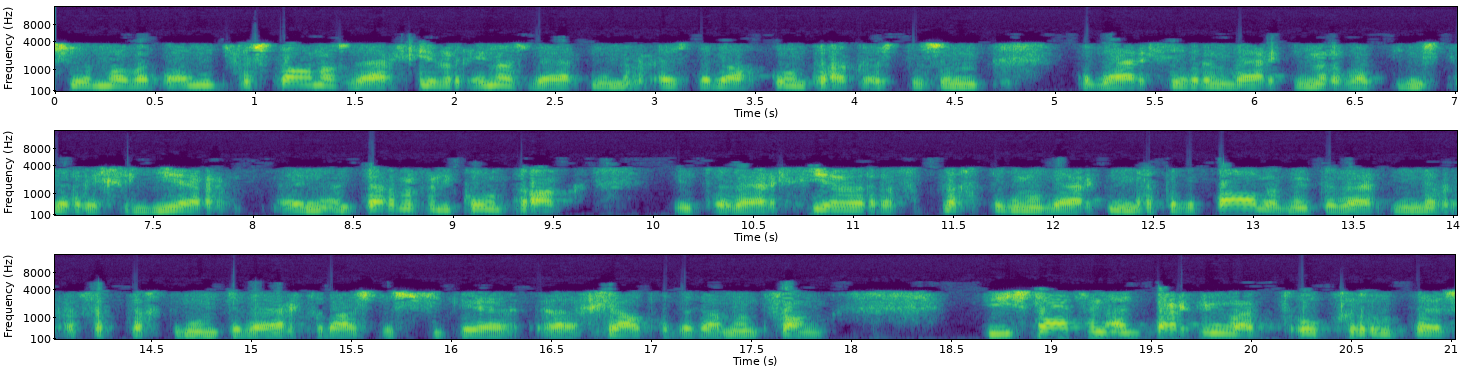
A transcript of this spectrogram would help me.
so maar wat ou moet verstaan as werkgewer en as werknemer is dat daar kontrak is tussen 'n werkgewer en werknemer wat dienste reguleer. En in terme van die kontrak het 'n werkgewer 'n verpligting om 'n werknemer te betaal en 'n werknemer 'n verpligting om te werk vir daai spesifieke uh, geld wat hy dan ontvang. Die staat van inperking wat opgeroep is,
